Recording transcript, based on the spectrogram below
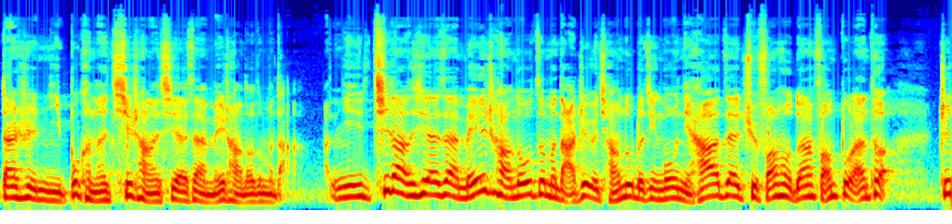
但是你不可能七场的系列赛每场都这么打，你七场的系列赛每场都这么打这个强度的进攻，你还要再去防守端防杜兰特，这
